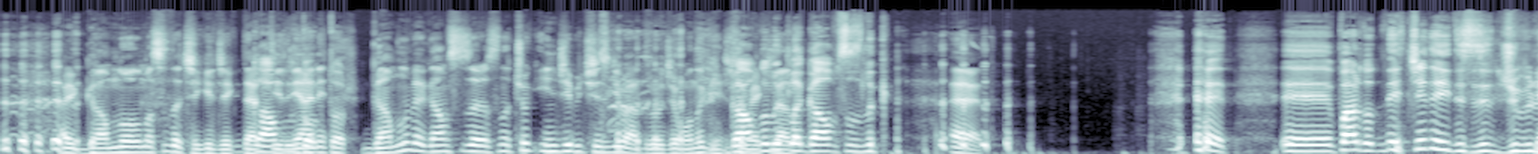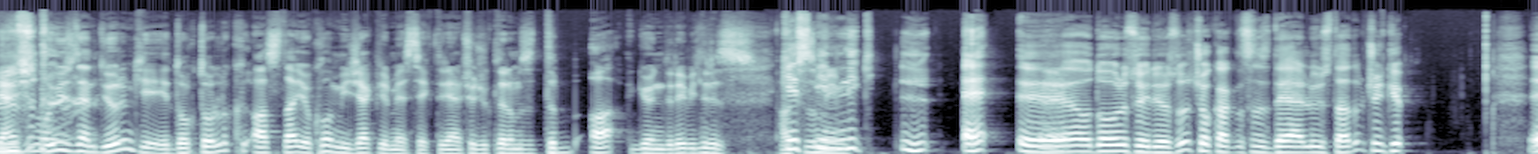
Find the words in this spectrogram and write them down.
Hayır gamlı olması da çekilecek dert Gamlı değil. Yani doktor. gamlı ve gamsız arasında çok ince bir çizgi vardır hocam onu geçmemek Gamlılıkla lazım. gamsızlık. Evet. Evet. Ee, pardon netçe neydi sizin cümleniz? Yani şimdi o yüzden diyorum ki e, doktorluk asla yok olmayacak bir meslektir. Yani çocuklarımızı tıbba gönderebiliriz. Haksız mıyım? Kesinlik e, e, Evet. doğru söylüyorsunuz. Çok haklısınız değerli üstadım. Çünkü e,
